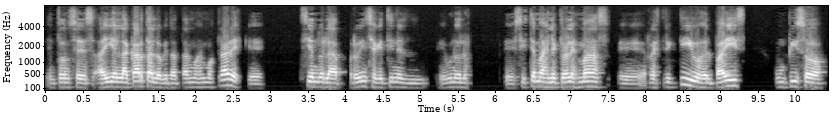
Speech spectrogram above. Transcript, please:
Entonces, ahí en la carta lo que tratamos de mostrar es que siendo la provincia que tiene uno de los eh, sistemas electorales más eh, restrictivos del país, un piso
